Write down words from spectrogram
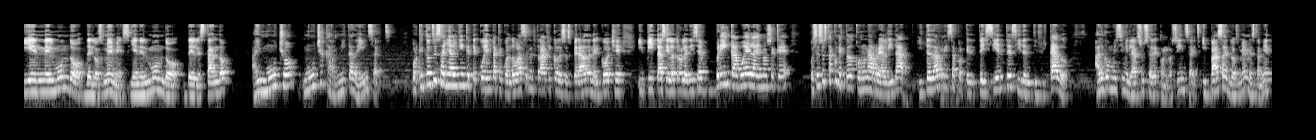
Y en el mundo de los memes y en el mundo del stand-up hay mucho, mucha carnita de insights. Porque entonces hay alguien que te cuenta que cuando vas en el tráfico desesperado en el coche y pitas y el otro le dice, brinca, vuela y no sé qué, pues eso está conectado con una realidad y te da risa porque te sientes identificado. Algo muy similar sucede con los insights y pasa en los memes también,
